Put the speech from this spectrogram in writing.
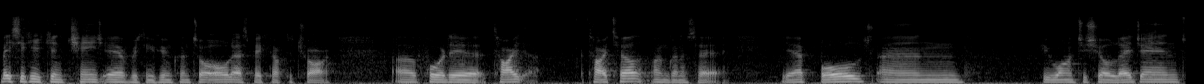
Basically you can change everything. You can control all aspects of the chart. Uh, for the title I'm gonna say yeah bold and if you want to show legend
